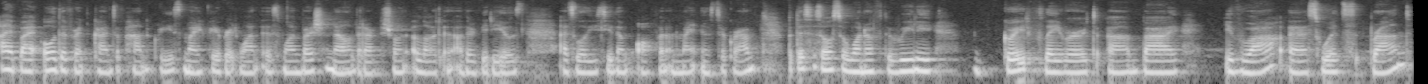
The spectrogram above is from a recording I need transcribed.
I buy all different kinds of hand creams. My favorite one is one by Chanel that I've shown a lot in other videos as well. You see them often on my Instagram. But this is also one of the really great flavored uh, by Ivoire, a Swiss brand.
